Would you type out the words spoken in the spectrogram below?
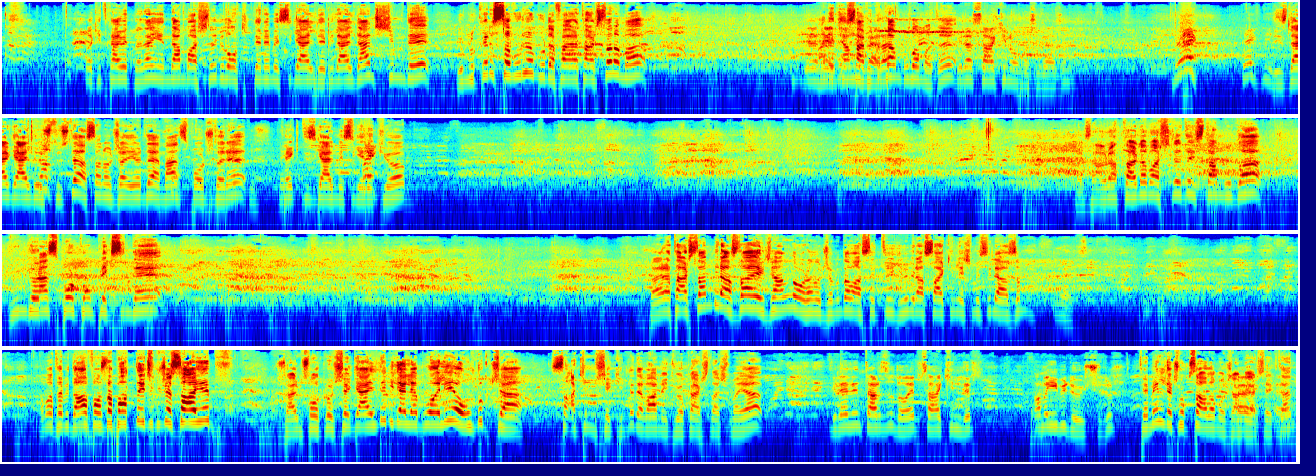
vakit kaybetmeden yeniden başladı. Bir low kick denemesi geldi Bilal'den. Şimdi yumrukları savuruyor burada Ferhat Arslan ama Biraz heyecanlı Ferhat. bulamadı. Biraz sakin olması lazım. Diz. Dizler geldi üst üste. Hasan Hoca ayırdı hemen sporcuları. Tek diz gelmesi gerekiyor. Tezahüratlarda başladı İstanbul'da. Güngören Spor Kompleksinde. Ferhat Arslan biraz daha heyecanlı. Orhan Hocam'ın da bahsettiği gibi biraz sakinleşmesi lazım. Evet. Ama tabii daha fazla patlayıcı güce sahip. Güzel bir sol kroşe geldi. Bilal Ebu Ali oldukça sakin bir şekilde devam ediyor karşılaşmaya. Bilal'in tarzı da o hep sakindir. Ama iyi bir dövüşçüdür. Temeli de çok sağlam hocam Evet, gerçekten.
